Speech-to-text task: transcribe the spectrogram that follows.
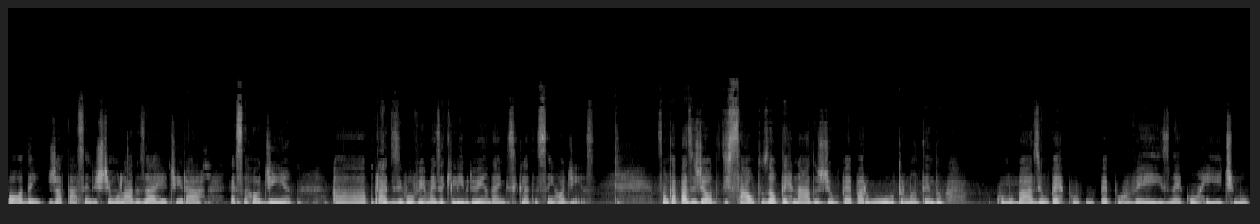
podem já estar tá sendo estimuladas a retirar essa rodinha uh, para desenvolver mais equilíbrio e andar em bicicletas sem rodinhas. São capazes de, de saltos alternados de um pé para o outro, mantendo como base um pé por, um pé por vez, né, com ritmo.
